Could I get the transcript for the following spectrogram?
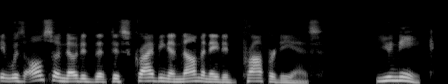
It was also noted that describing a nominated property as unique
